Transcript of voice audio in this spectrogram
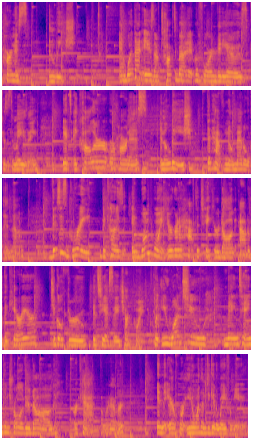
harness and leash. And what that is, I've talked about it before in videos because it's amazing. It's a collar or harness and a leash that have no metal in them. This is great because at one point you're gonna have to take your dog out of the carrier to go through the TSA checkpoint. But you want to maintain control of your dog or cat or whatever in the airport. You don't want them to get away from you.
